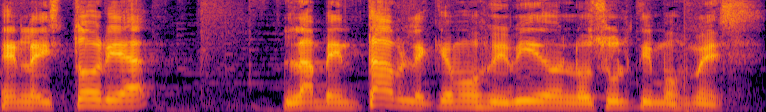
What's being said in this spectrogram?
en la historia lamentable que hemos vivido en los últimos meses.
